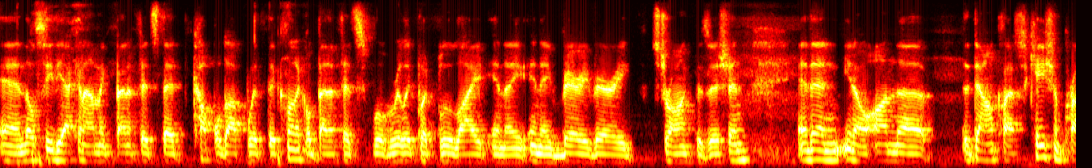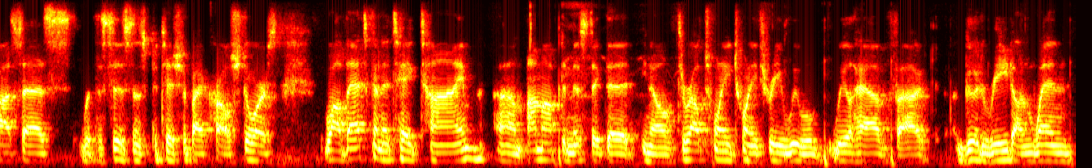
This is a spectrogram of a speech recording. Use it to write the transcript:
and they'll see the economic benefits that, coupled up with the clinical benefits, will really put blue light in a in a very very strong position. And then, you know, on the the down classification process with the citizens petition by Karl Storz, while that's going to take time, um, I'm optimistic that you know throughout 2023 we will we'll have uh, a good read on when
